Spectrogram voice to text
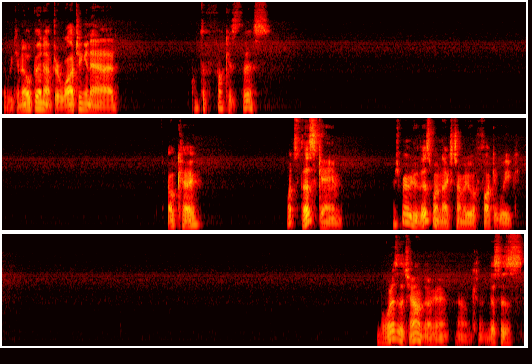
that we can open after watching an ad. What the fuck is this? Okay. What's this game? I should maybe do this one next time I do a fuck it week. But what is the challenge? Okay, okay. This is.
